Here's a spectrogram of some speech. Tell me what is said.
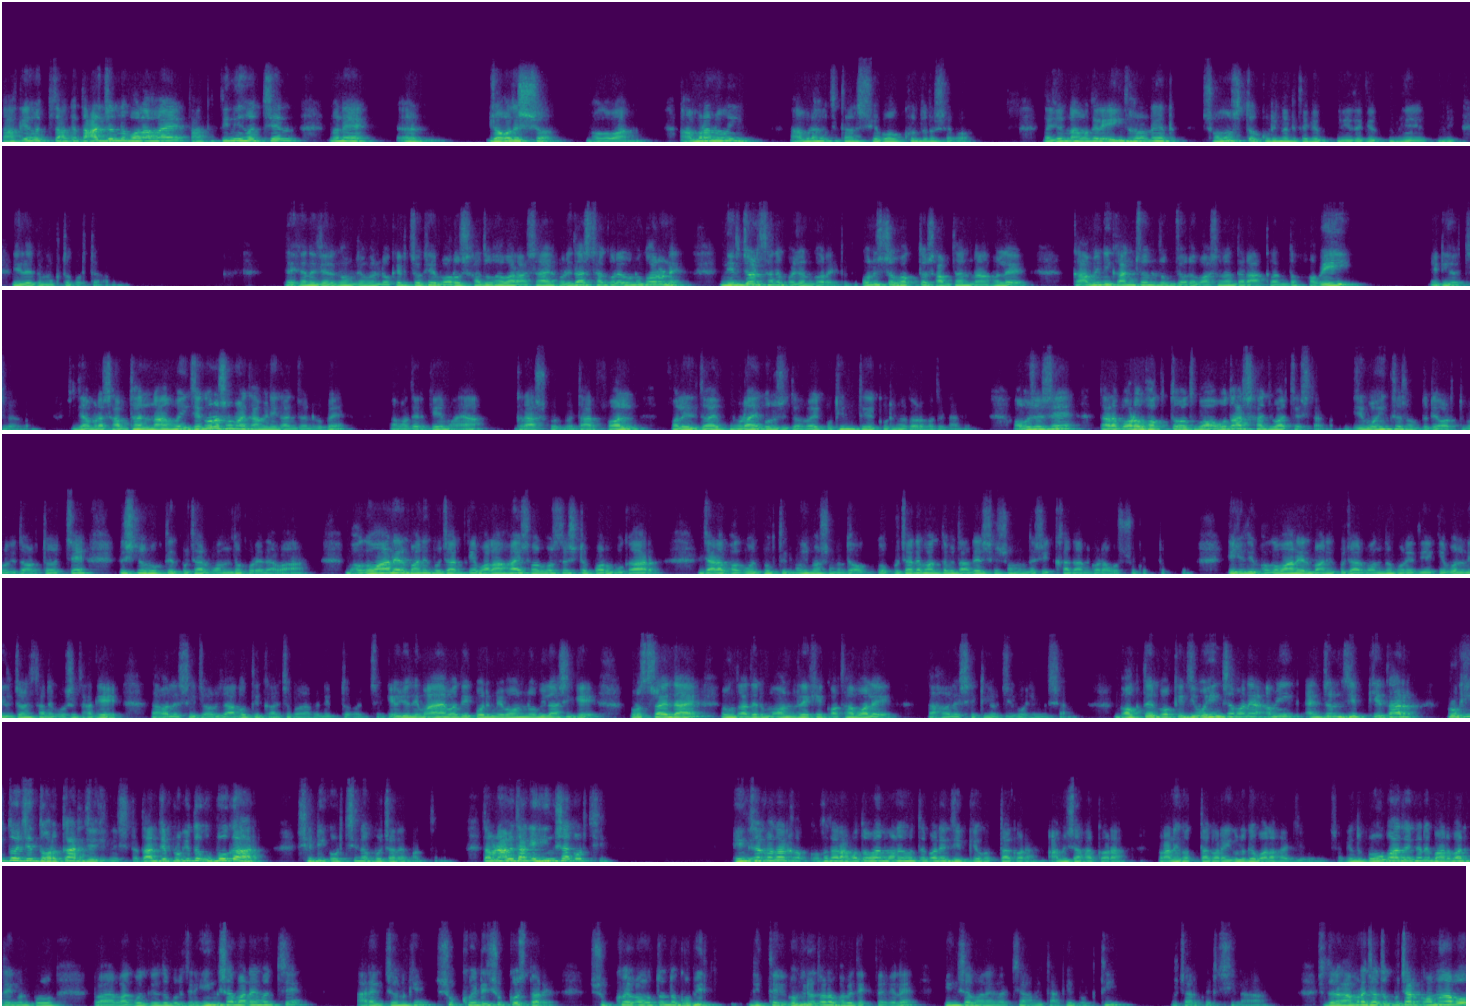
তাকে হচ্ছে, তাকে তার জন্য বলা হয়, তাকে তিনি হচ্ছেন মানে জগদেশ্বর ভগবান। আমরা নই, আমরা হচ্ছে তার সেবক, ক্ষুদ্র সেবক। তাই জন্য আমাদের এই ধরনের সমস্ত কুড়িনাটি থেকে নিজেদেরকে নিজেদেরকে মুক্ত করতে হবে। এখানে যেরকম যেমন লোকের চোখে বড় সাধু হওয়ার আশায় হরিদাস ঠাকুরের অনুকরণে নির্জন স্থানে ভোজন করাই কনিষ্ঠ ভক্ত সাবধান না হলে কামিনী কাঞ্চন রূপ জড় বাসনার দ্বারা আক্রান্ত হবেই। এটি হচ্ছে ব্যাপার। যদি আমরা সাবধান না হই যে কোনো সময় কামিনী কাঞ্চন রূপে আমাদেরকে মায়া গ্রাস করবে। তার ফল ফলে হৃদয় পুনরায় কলুষিত হয়ে কঠিন থেকে কঠিনতর হতে থাকে। অবশেষে তারা বড় ভক্ত অথবা অবতার সাজবার চেষ্টা করে। জীবহিংসা শব্দটি অর্থ প্রকৃত অর্থ হচ্ছে কৃষ্ণ ভক্তির প্রচার বন্ধ করে দেওয়া। ভগবানের বাণী প্রচারকে বলা হয় সর্বশ্রেষ্ঠ পরোপকার। যারা ভগবত ভক্তির মহিমা সম্বন্ধে অজ্ঞ প্রচারের মাধ্যমে তাদের সে সম্বন্ধে শিক্ষা দান করা অবশ্য কর্তব্য। কেউ যদি ভগবানের বাণী প্রচার বন্ধ করে দিয়ে কেবল নির্জন স্থানে বসে থাকে, তাহলে জড় জাগতিক কার্যকলাপে লিপ্ত হচ্ছে। কেউ যদি মায়াবাদী কর্মী বা অন্য অভিলাষীকে প্রশ্রয় দেয় এবং তাদের মন রেখে কথা বলে, তাহলে সেটিও জীবহিংসা। ভক্তের পক্ষে জীবহিংসা মানে আমি একজন জীবকে তার প্রকৃত যে দরকার যে জিনিসটা, তার যে প্রকৃত উপকার সেটি করছি না প্রচারের মাধ্যমে। তার মানে আমি তাকে হিংসা করছি। হিংসা কথার কথার আগত হয় মনে হতে পারে জীবকে হত্যা করা আমিষ আহার করা, প্রাণী হত্যা করা, এগুলোকে বলা হয় জীব হিংসা। কিন্তু প্রভুপাদ এখানে বারবার দেখবেন ভাগবত গীতা বলেছেন, হিংসা মানে হচ্ছে আরেকজনকে সূক্ষ্ম, এটি সূক্ষ্ম স্তরে, সূক্ষ্ম এবং অত্যন্ত গভীর দিক থেকে গভীরতর ভাবে দেখতে গেলে হিংসা মানে হচ্ছে আমি তাকে ভক্তি প্রচার করছি না। সুতরাং আমরা যত প্রচার কমাবো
